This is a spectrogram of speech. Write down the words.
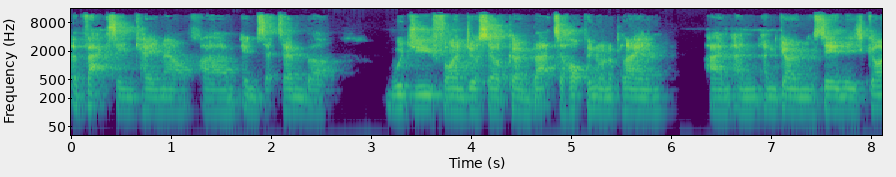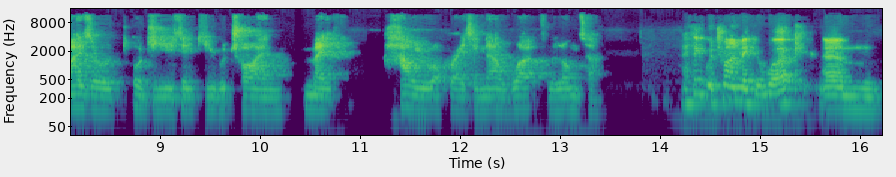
a vaccine came out um, in September, would you find yourself going back to hopping on a plane and, and, and going and seeing these guys, or, or do you think you would try and make how you're operating now work for the long term? I think we're trying to make it work um,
